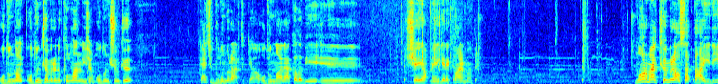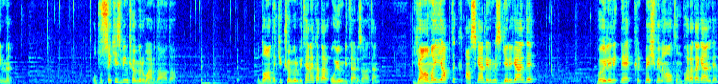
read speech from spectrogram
Odundan odun kömürünü kullanmayacağım. Odun çünkü... Gerçi bulunur artık ya. Odunla alakalı bir e, şey yapmaya gerek var mı? Normal kömür alsak daha iyi değil mi? 38 bin kömür var dağda. Bu dağdaki kömür bitene kadar oyun biter zaten. Yağmayı yaptık. Askerlerimiz geri geldi. Böylelikle 45 bin altın para da geldi.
